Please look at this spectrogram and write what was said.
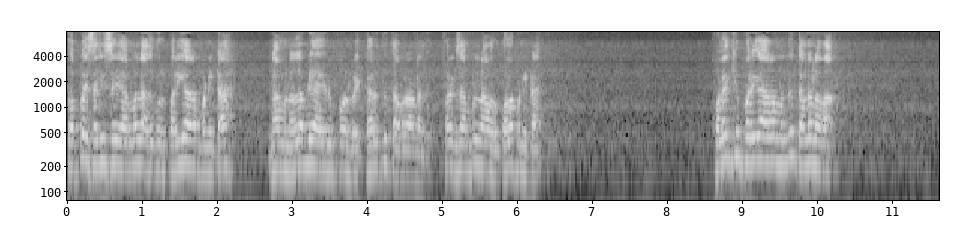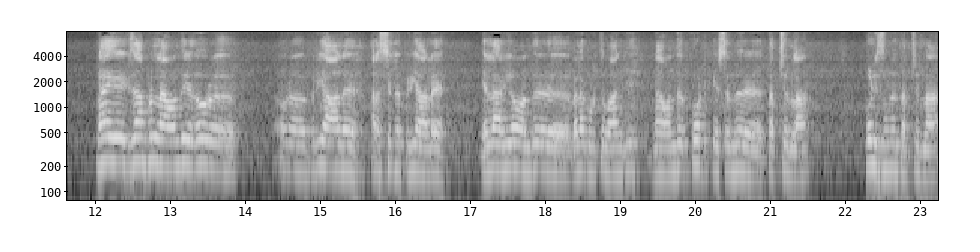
தப்பை சரி செய்யாமல் அதுக்கு ஒரு பரிகாரம் பண்ணிட்டா நாம் நல்லபடியாக இருப்போன்ற கருத்து தவறானது. ஃபார் எக்ஸாம்பிள் நான் ஒரு கொலை பண்ணிட்டேன். கொலைக்கு பரிகாரம் வந்து தண்டனை தான். நான் எக்ஸாம்பிள் நான் வந்து ஏதோ ஒரு ஒரு பெரிய ஆள் அரசியலில் பெரிய ஆள் எல்லாரையும் வந்து விலை கொடுத்து வாங்கி நான் வந்து கோர்ட் கேஸ் வந்து தப்பிச்சிடலாம் போலீஸ் வந்து தப்பிச்சிடலாம்.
